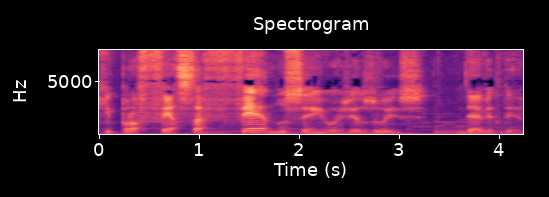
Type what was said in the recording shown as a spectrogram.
que professa fé no Senhor Jesus deve ter.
